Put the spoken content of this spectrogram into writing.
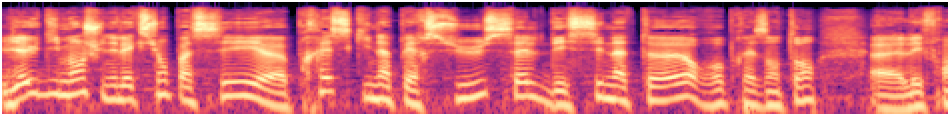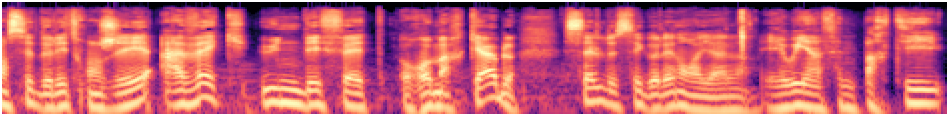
Il y a eu dimanche une élection passée euh, presque inaperçue, celle des sénateurs représentant euh, les Français de l'étranger, avec une défaite remarquable, celle de Ségolène Royal. Et oui, hein, c'est une partie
